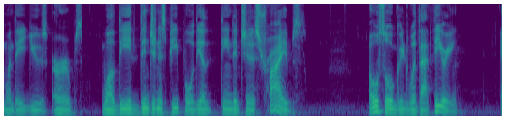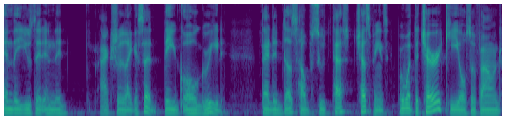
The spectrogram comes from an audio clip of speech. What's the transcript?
when they use herbs. While the indigenous people, the other, the indigenous tribes, also agreed with that theory, and they used it and they actually, like I said, they all agreed that it does help soothe chest pains. But what the Cherokee also found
